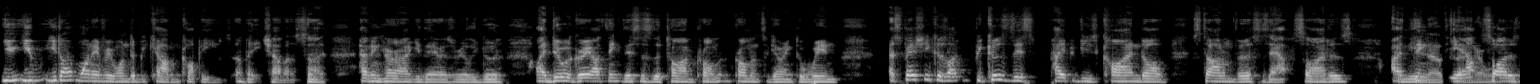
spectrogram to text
you, you you don't want everyone to be carbon copies of each other. So having her argue there is really good. I do agree. I think this is the time Prom- Prominence are going to win, especially because like because this pay per view is kind of Stardom versus Outsiders. I think the Outsiders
